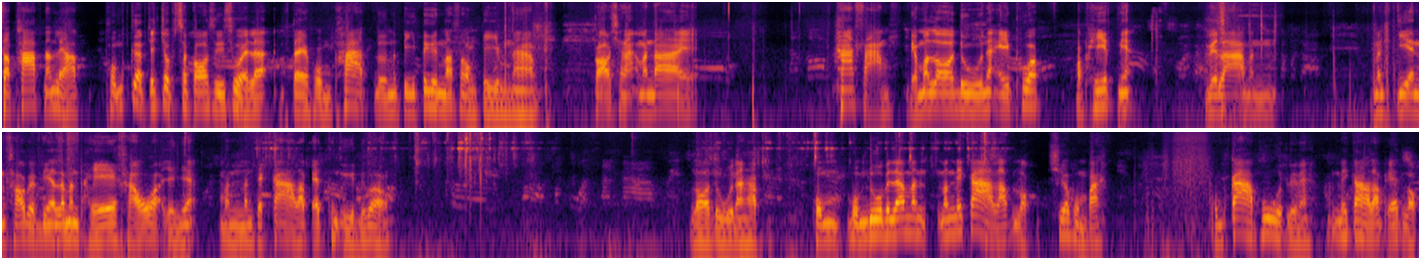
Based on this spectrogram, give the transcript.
สภาพนั้นแหละครับ ผมเกือบจะจบสกอร์สวยๆแล้ว แต่ผมพลาดโดนมันตีตื้นมาสองเกมนะครับ ก็เอาชนะมันได้ห้าสามเดี๋ยวมารอดูนะไอ้พวกประเภทเนี้ย เวลามัน มันเกียนเขาแบบเนี้ยแล้วมันแพ้เขาอะอย่างเงี้ยมันมันจะกล้ารับแอดคนอื่นหรือเปล่า รอดูนะครับ ผมผมดูไปแล้วมันมันไม่กล้ารับหรอกเชื่อผมปะผมกล้าพูดเลยนะ มันไม่กล้ารับแอดหรอก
